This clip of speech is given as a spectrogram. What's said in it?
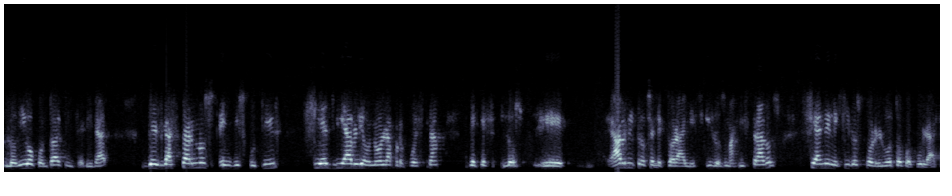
lo, digo con toda sinceridad, desgastarnos en discutir si es viable o no la propuesta de que los eh, árbitros electorales y los magistrados sean elegidos por el voto popular.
